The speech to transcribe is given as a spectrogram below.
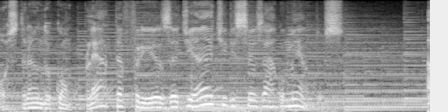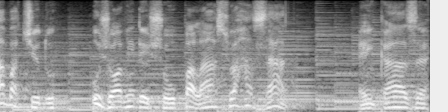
mostrando completa frieza diante de seus argumentos. Abatido, o jovem deixou o palácio arrasado. Em casa,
